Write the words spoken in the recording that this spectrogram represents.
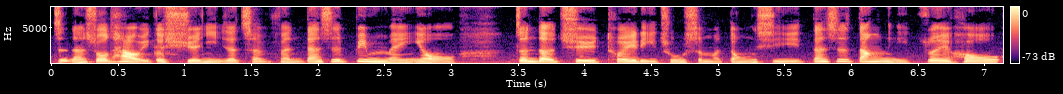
只能说它有一个悬疑的成分，但是并没有真的去推理出什么东西。但是当你最后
